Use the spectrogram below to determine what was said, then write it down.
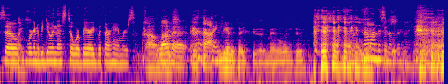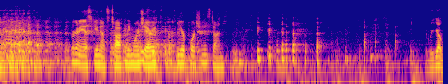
So Nice. we're going to be doing this till we're buried with our hammers. Oh, Love nice. it. Thank You you. gonna take the mandolin too? Not on this number. We're going to ask you not to talk anymore, Jerry. Your portion is done. Here we go.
